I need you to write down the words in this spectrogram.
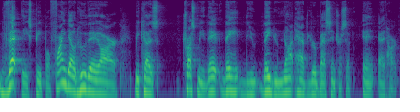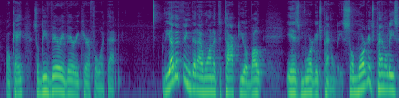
vet these people, find out who they are because trust me, they they do, they do not have your best interest at, at heart, okay? So be very very careful with that. The other thing that I wanted to talk to you about is mortgage penalties. So mortgage penalties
